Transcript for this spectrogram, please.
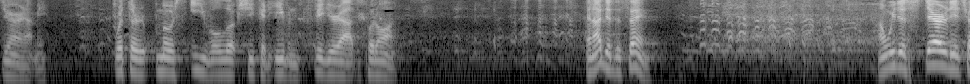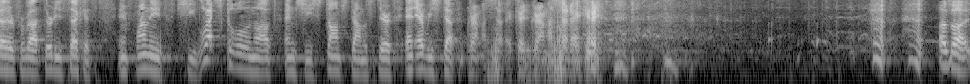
staring at me with the most evil look she could even figure out to put on. And I did the same. And we just stared at each other for about 30 seconds. And finally, she lets go knob and she stomps down the stairs. And every step, Grandma said I could, Grandma said I could. I thought,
